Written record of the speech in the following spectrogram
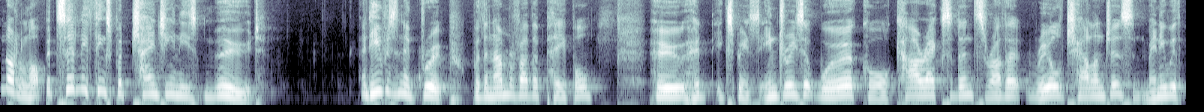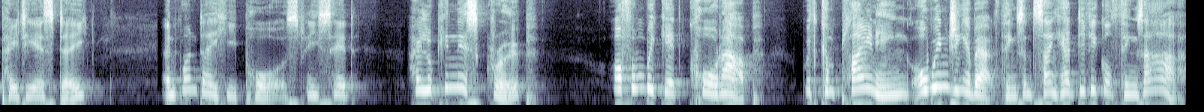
not a lot, but certainly things were changing in his mood. And he was in a group with a number of other people who had experienced injuries at work or car accidents or other real challenges, and many with PTSD. And one day he paused and he said, Hey, look, in this group, often we get caught up with complaining or whinging about things and saying how difficult things are.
